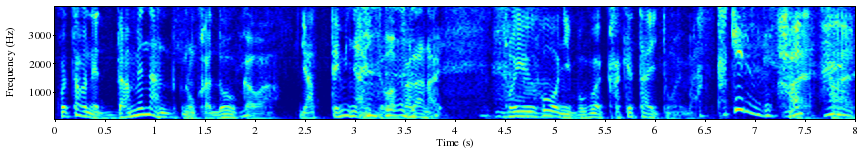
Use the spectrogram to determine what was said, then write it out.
これ多分ねダメなのかどうかはやってみないとわからない という方に僕はかけたいと思います。かけるんですね。はい、はい、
